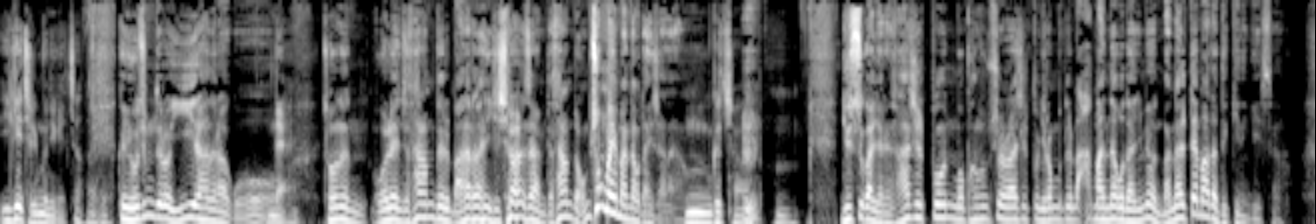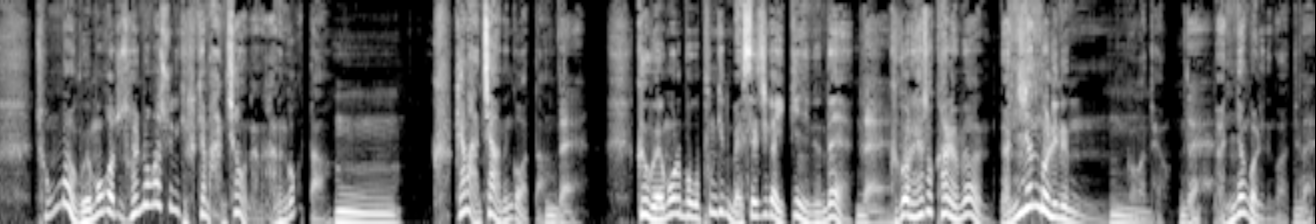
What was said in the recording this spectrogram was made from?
이게 질문이겠죠, 사실. 그 요즘 들어 이 일 하느라고. 네. 저는 원래 이제 사람들 만나러 다니기 싫어하는 사람인데 사람들 엄청 많이 만나고 다니잖아요. 음, 그쵸. 음. 뉴스 관련해서 하실 분, 뭐 방송 출연하실 분 이런 분들 막 만나고 다니면 만날 때마다 느끼는 게 있어요. 정말 외모 가지고 설명할 수 있는 게 그렇게 많지 않아. 나는 아는 것 같다. 음, 그렇게 많지 않은 것 같다. 네. 그 외모를 보고 풍기는 메시지가 있긴 있는데 네. 그걸 해석하려면 몇 년 걸리는 음, 것 같아요. 네. 몇 년 걸리는 것 같아요. 네.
